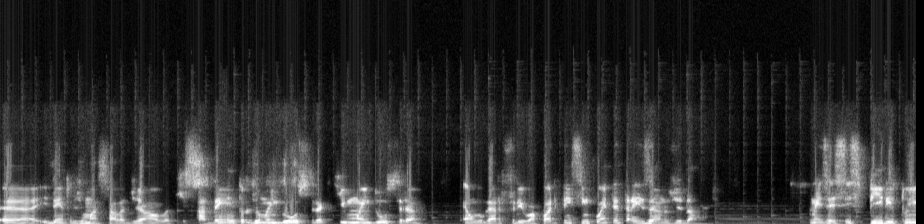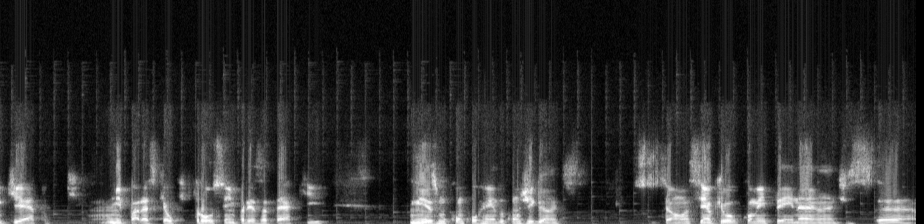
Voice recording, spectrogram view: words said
é, e dentro de uma sala de aula que está dentro de uma indústria, que uma indústria é um lugar frio. A Core tem 53 anos de idade, mas esse espírito inquieto me parece que é o que trouxe a empresa até aqui mesmo concorrendo com gigantes. Então, assim, é o que eu comentei né, antes, é,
